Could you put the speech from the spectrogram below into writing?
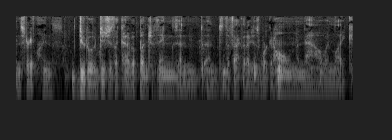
in straight lines due to just like kind of a bunch of things and and the fact that I just work at home and now and like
